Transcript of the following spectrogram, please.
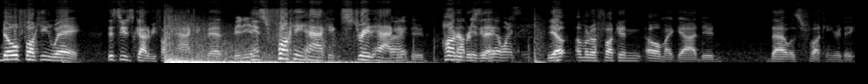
No fucking way. This dude's gotta be fucking hacking, man. Video? He's fucking hacking. Straight hacking, right. dude. Hundred percent. I see. Yep, I'm gonna fucking oh my god, dude. That was fucking ridiculous.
